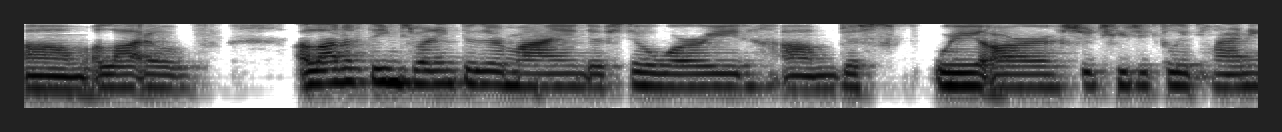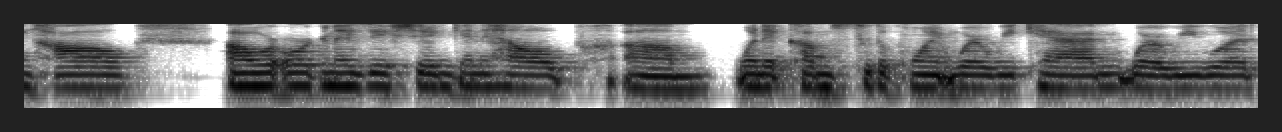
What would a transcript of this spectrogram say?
um, a lot of a lot of things running through their mind. They're still worried. Um, just we are strategically planning how our organization can help um, when it comes to the point where we can, where we would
